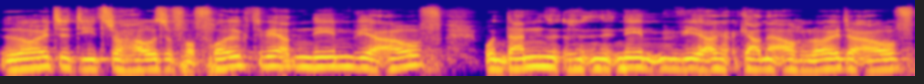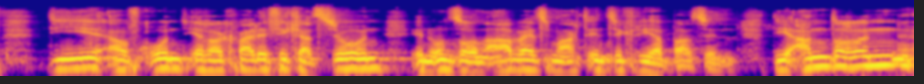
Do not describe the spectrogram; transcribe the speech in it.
Leute, die zu Hause verfolgt werden, nehmen wir auf. Und dann nehmen wir gerne auch Leute auf, die aufgrund ihrer Qualifikation in unseren Arbeitsmarkt integrierbar sind. Die anderen,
